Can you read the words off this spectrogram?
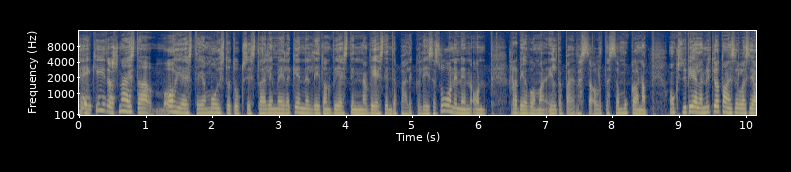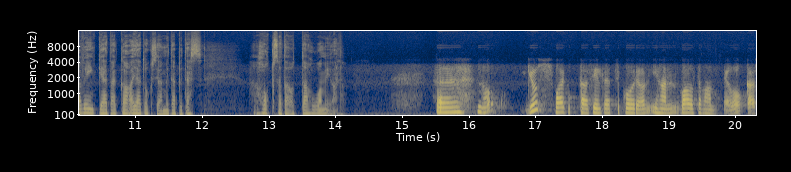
Hei, kiitos näistä ohjeista ja muistutuksista. Eli meillä Kennelliiton viestinnän viestintäpäällikkö Liisa Suoninen on Radiovoiman iltapäivässä ollut tässä mukana. Onko vielä nyt jotain sellaisia vinkkejä tai ajatuksia, mitä pitäisi hoksata ottaa huomioon? Äh, no, jos vaikuttaa siltä, että se koira on ihan valtavan pelokas,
